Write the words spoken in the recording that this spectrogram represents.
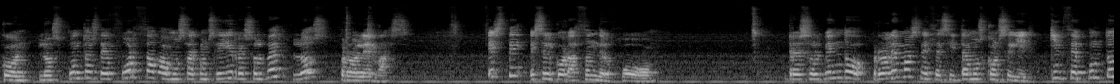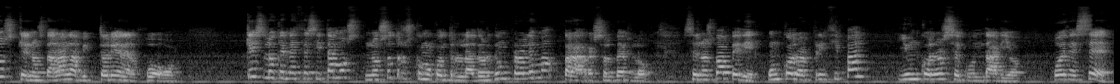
Con los puntos de fuerza vamos a conseguir resolver los problemas. Este es el corazón del juego. Resolviendo problemas necesitamos conseguir 15 puntos que nos darán la victoria en el juego. ¿Qué es lo que necesitamos nosotros como controlador de un problema para resolverlo? Se nos va a pedir un color principal y un color secundario. Puede ser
